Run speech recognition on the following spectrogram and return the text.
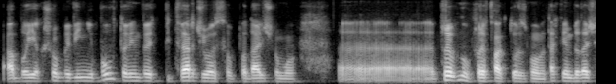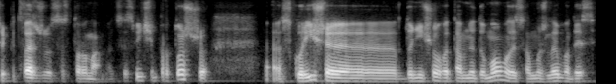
або якщо б він і був, то він би підтверджувався в подальшому е, при, ну, при факту розмови. Так він би далі підтверджувався сторонами. Це свідчить про те, що скоріше е, до нічого там не домовилися, можливо, десь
